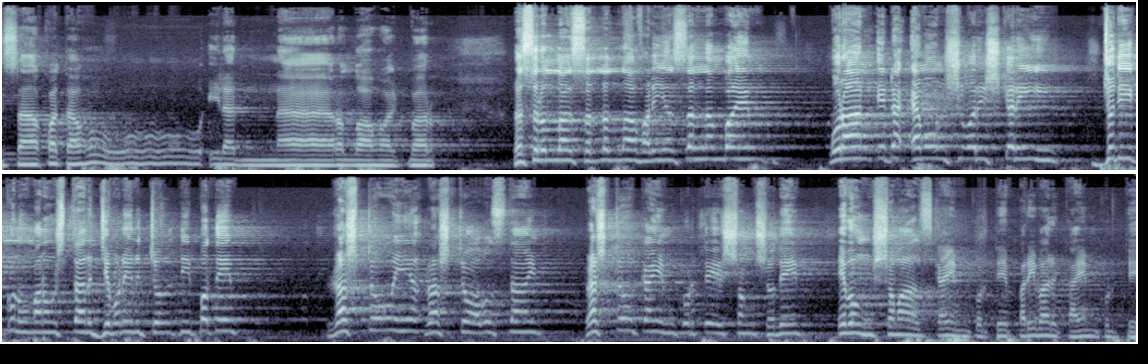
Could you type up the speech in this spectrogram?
ساقته إلى النار الله أكبر রসুল্লাহ সাল্লাহ আলিয়াল্লাম বলেন কোরআন এটা এমন সুপারিশকারী যদি কোনো মানুষ তার জীবনের চলতি পথে রাষ্ট্র রাষ্ট্র অবস্থায় রাষ্ট্র কায়েম করতে সংসদে এবং সমাজ কায়েম করতে পরিবার কায়েম করতে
